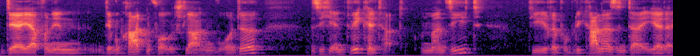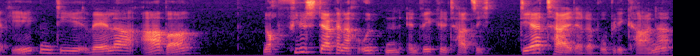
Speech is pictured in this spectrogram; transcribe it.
der ja von den Demokraten vorgeschlagen wurde, sich entwickelt hat. Und man sieht, die Republikaner sind da eher dagegen, die Wähler, aber noch viel stärker nach unten entwickelt hat sich der Teil der Republikaner,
